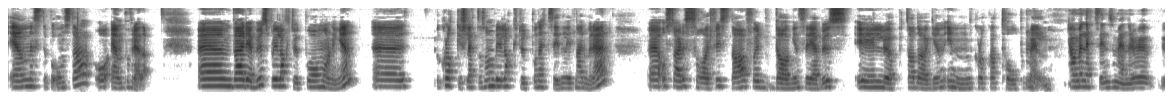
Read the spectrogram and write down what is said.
en neste på onsdag og en på fredag. Eh, Hver rebus blir lagt ut på morgenen. Eh, Klokkeslett og sånn blir lagt ut på nettsiden litt nærmere. Eh, Og så er det svarfrist da for dagens rebus i løpet av dagen innen klokka tolv på kvelden. Ja, med nettsiden så mener du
